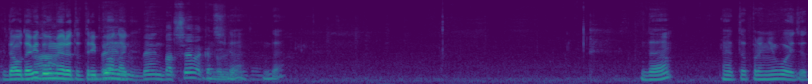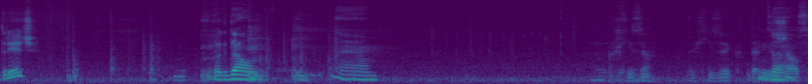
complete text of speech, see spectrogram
Когда у Давида А, умер этот ребенок. Бен, Бен Батшева, который... Да, да. Да, это про него идет речь. Когда он эм, Хиза. Хизек, да, Да. держался.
